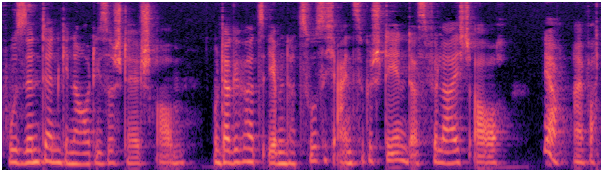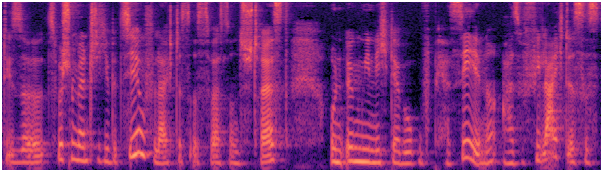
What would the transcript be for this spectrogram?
wo sind denn genau diese Stellschrauben? Und da gehört es eben dazu, sich einzugestehen, dass vielleicht auch ja, einfach diese zwischenmenschliche Beziehung vielleicht das ist, was uns stresst und irgendwie nicht der Beruf per se. Ne? Also vielleicht ist es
